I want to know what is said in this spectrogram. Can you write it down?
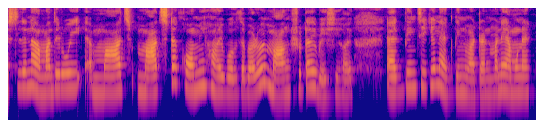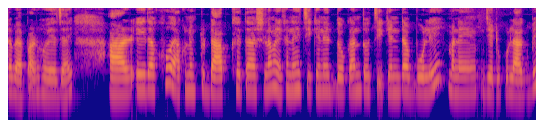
আসলে না আমাদের ওই মাছ, মাছটা কমই হয় বলতে পারো, ওই মাংসটাই বেশি হয়। একদিন চিকেন একদিন মাটন মানে এমন একটা ব্যাপার হয়ে যায়। আর এই দেখো, এখন একটু ডাব খেতে আসলাম। এখানে চিকেনের দোকান, তো চিকেনটা বলে মানে যেটুকু লাগবে,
